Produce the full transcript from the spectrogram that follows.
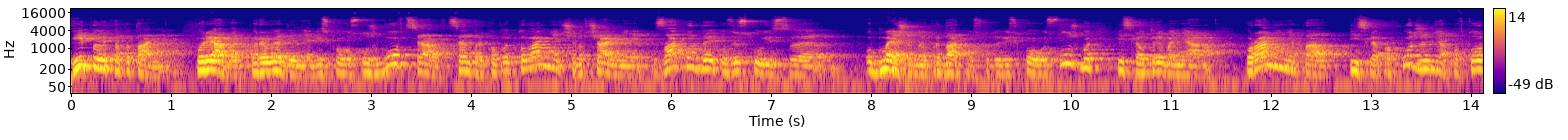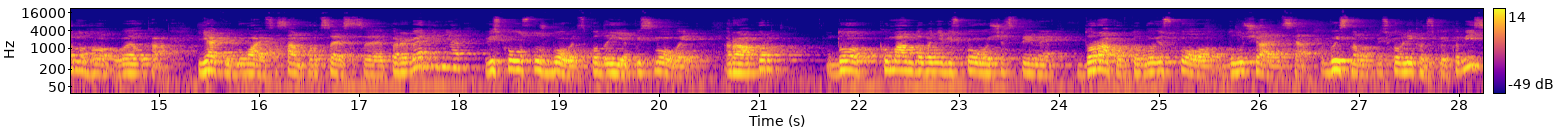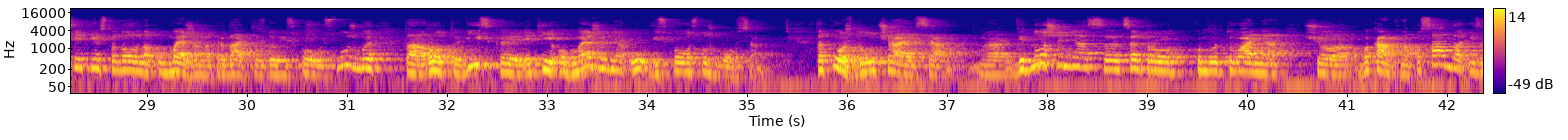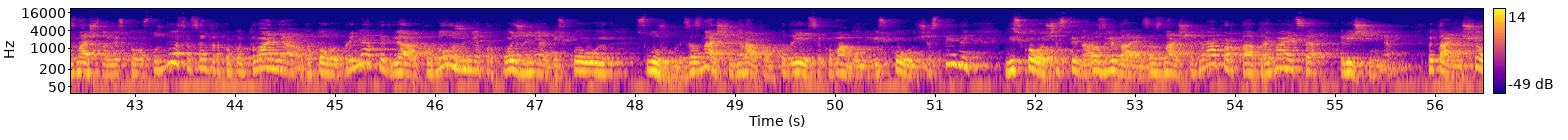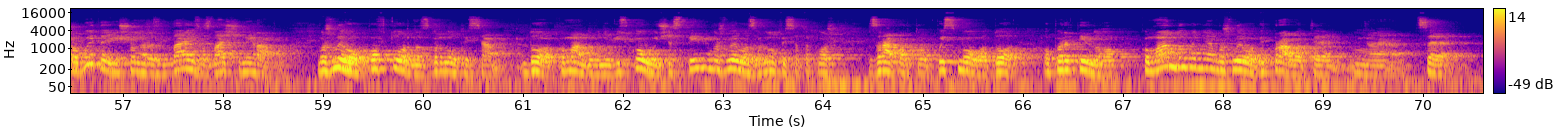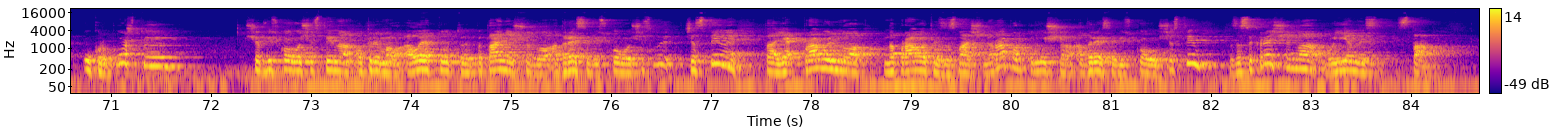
Відповідь на питання: порядок переведення військовослужбовця в центри комплектування чи навчальні заклади у зв'язку із е, обмеженою придатністю до військової служби після отримання поранення та після проходження повторного ВЛК. Як відбувається сам процес е, переведення? Військовослужбовець подає письмовий рапорт до командування військової частини. До рапорту обов'язково долучається висновок військово-лікарської комісії, яким встановлена обмежена придатність до військової служби та рот військ, які обмеження у військовослужбовця. Також долучається е, відношення з центру комплектування, що вакантна посада і зазначеного військовослужбовця центр комплектування готовий прийняти для продовження проходження військової служби. Зазначений рапорт подається командуванню військової частини. Військова частина розглядає зазначений рапорт та приймається рішення. Питання: що робити, якщо не розглядають зазначений рапорт? Можливо, повторно звернутися до командування військової частини, можливо, звернутися також з рапортом письмово до оперативного командування, можливо, відправити е, це Укрпоштою, щоб військова частина отримала. Але тут питання щодо адреси військової частини та як правильно направити зазначений рапорт, тому що адреса військових частин засекречена воєнний стан.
